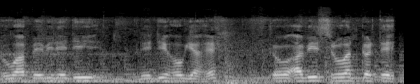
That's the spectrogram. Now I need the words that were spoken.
तो वहाँ पे भी रेडी रेडी हो गया है। तो अभी शुरुआत करते हैं।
